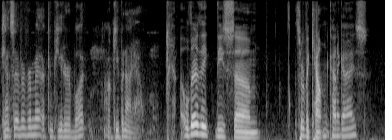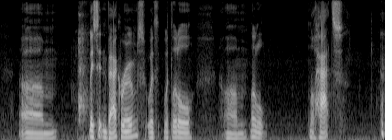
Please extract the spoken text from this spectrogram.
Can't say I've ever met a computer, but I'll keep an eye out. Uh, Well, they're the these um, sort of accountant kind of guys. Um, they sit in back rooms with with little um, little little hats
